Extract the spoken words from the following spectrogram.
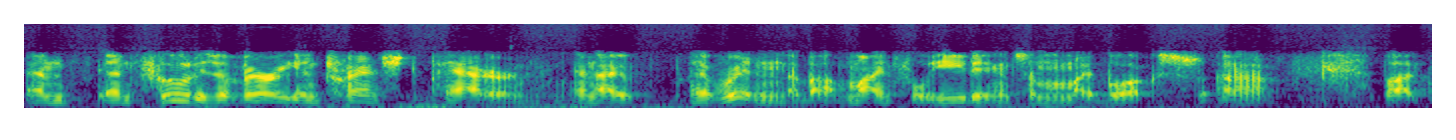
And and food is a very entrenched pattern, and I have written about mindful eating in some of my books. Uh, but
